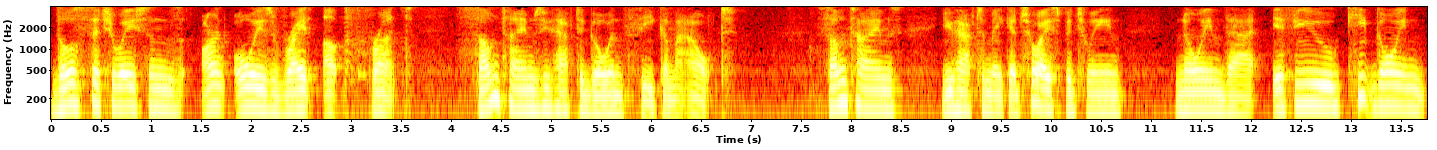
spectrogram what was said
Those situations aren't always right up front. Sometimes you have to go and seek them out. Sometimes you have to make a choice between knowing that if you keep going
